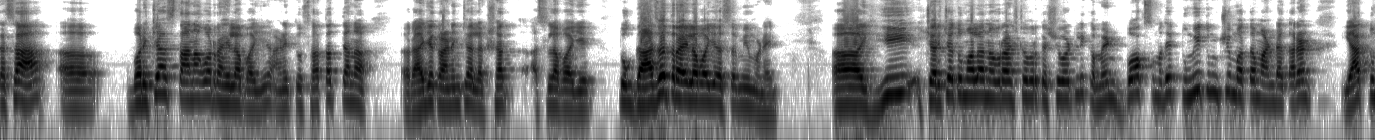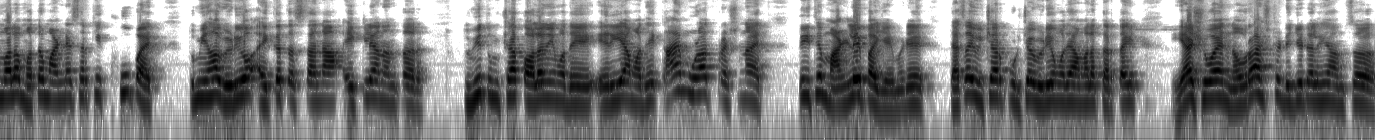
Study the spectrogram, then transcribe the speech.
कसा वरच्या स्थानावर राहिला पाहिजे आणि तो सातत्यानं राजकारण्यांच्या लक्षात असला पाहिजे तो गाजत राहिला पाहिजे असं मी म्हणेन. ही चर्चा तुम्हाला नवराष्ट्रावर कशी वाटली? कमेंट बॉक्समध्ये तुम्ही तुमची मतं मांडा कारण यात तुम्हाला मतं मांडण्यासारखी खूप आहेत. तुम्ही हा व्हिडिओ ऐकत असताना ऐकल्यानंतर तुम्ही तुमच्या कॉलनीमध्ये एरियामध्ये काय मुळात प्रश्न आहेत ते इथे मांडले पाहिजे. म्हणजे त्याचा विचार पुढच्या व्हिडिओमध्ये आम्हाला करता येईल. याशिवाय नवराष्ट्र डिजिटल हे आमचं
